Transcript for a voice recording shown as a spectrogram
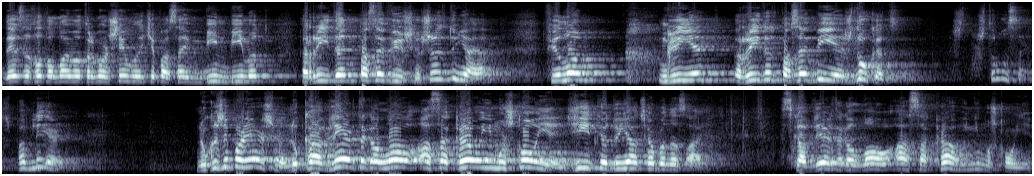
derisa thot Allahu më tregon shembullin që pastaj mbin bimët rriten pastaj vyshken kështu është dynjaja fillon ngrihet rritet pastaj bie zhduket është mashtruese është pa vlerë nuk është e përhershme nuk ka vlerë tek Allahu as sa krahu i një mushkonje gjithë kjo dynja çka brenda saj s'ka vlerë tek Allahu as sa krahu i një mushkonje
